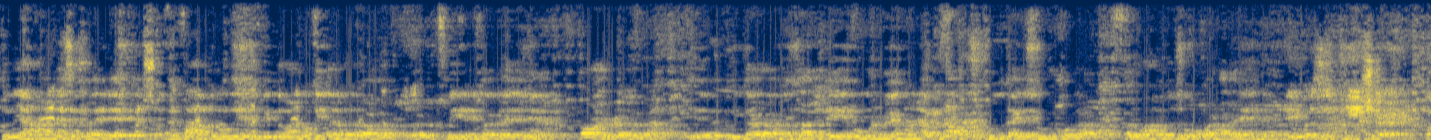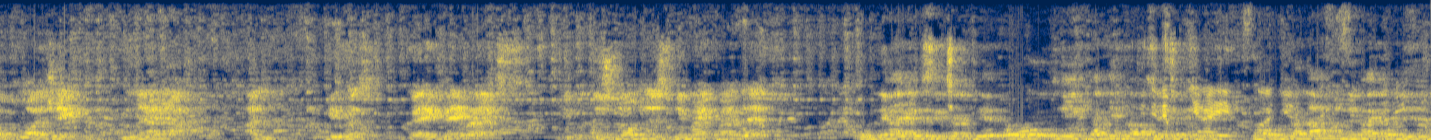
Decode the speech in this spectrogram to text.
तो यहाँ आने से पहले महाप्रभु एक विद्वानों की तरह बिहेव कर रहे थे और ग्यारह साल के उम्र में उन्होंने अपना खुद का स्कूल खोला और वहाँ बच्चों को पढ़ा रहे थे He was a teacher of logic, Nyaya, and He was very famous. He was known as Nimai Pandit. वो न्याय के शिक्षक थे और बहुत ही ख्याति प्राप्त शिक्षक थे। उनका नाम निमाय पंडित था।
